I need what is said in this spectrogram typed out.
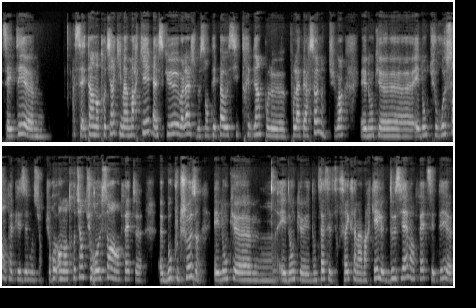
ça a été c'était un entretien qui m'a marqué parce que voilà je me sentais pas aussi très bien pour le pour la personne tu vois. Et donc euh, et donc tu ressens en fait les émotions. En entretien tu ressens en fait euh, beaucoup de choses. Et donc euh, et donc et donc ça c'est vrai que ça m'a marqué. Le deuxième en fait c'était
